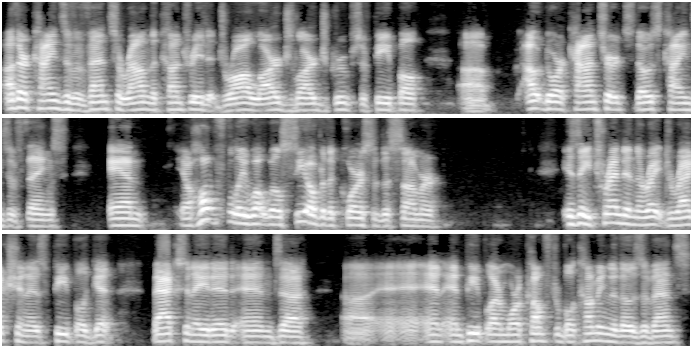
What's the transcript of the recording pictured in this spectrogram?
other kinds of events around the country that draw large, large groups of people, uh, outdoor concerts, those kinds of things. And you know, hopefully, what we'll see over the course of the summer is a trend in the right direction as people get vaccinated and uh, uh, and and people are more comfortable coming to those events,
